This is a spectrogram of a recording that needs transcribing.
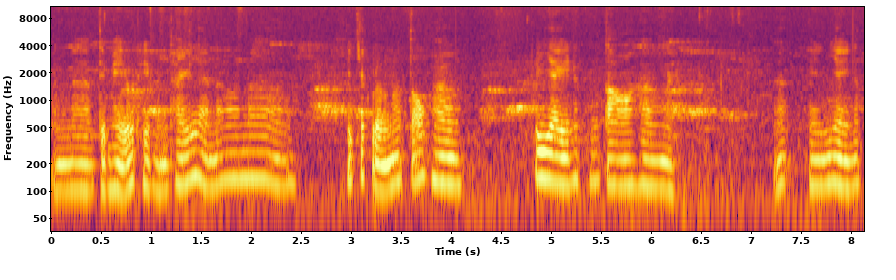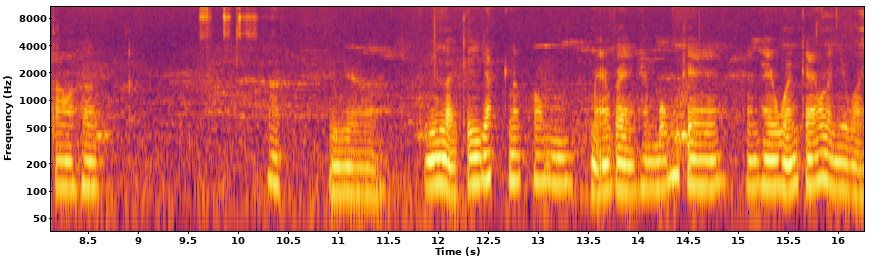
mình à, tìm hiểu thì mình thấy là nó nó cái chất lượng nó tốt hơn. Cái dây nó cũng to hơn nè. Đó, cái dây nó to hơn. Thì à, với lại cái dắt nó có mạ vàng 24k anh theo quảng cáo là như vậy.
